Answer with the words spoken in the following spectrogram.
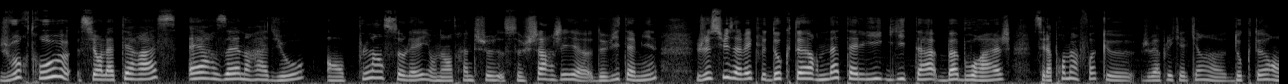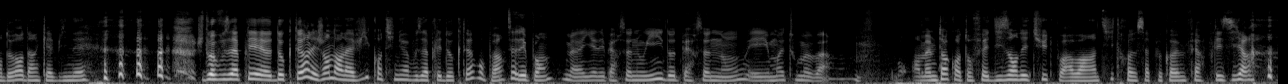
Je vous retrouve sur la terrasse AirZen Radio en plein soleil. On est en train de se charger euh, de vitamines. Je suis avec le docteur Nathalie Guita Babourage. C'est la première fois que je vais appeler quelqu'un euh, docteur en dehors d'un cabinet. je dois vous appeler euh, docteur. Les gens dans la vie continuent à vous appeler docteur ou pas? Ça dépend. Bah, il y a des personnes oui, d'autres personnes non. Et moi, tout me va. en même temps, quand on fait 10 ans d'études pour avoir un titre, ça peut quand même faire plaisir.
